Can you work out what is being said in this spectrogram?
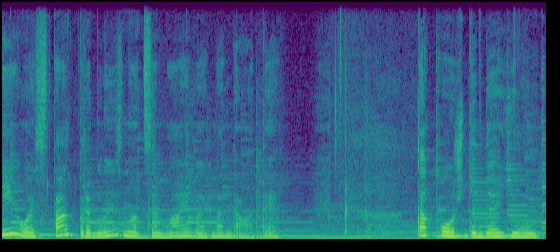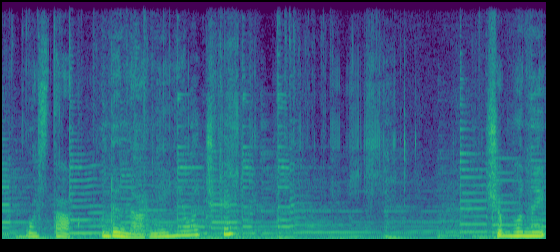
І ось так приблизно це має виглядати. Також додаю ось так одинарні гілочки, щоб вони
